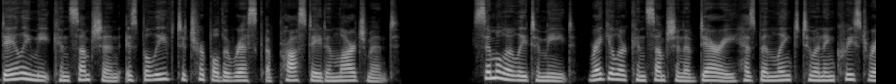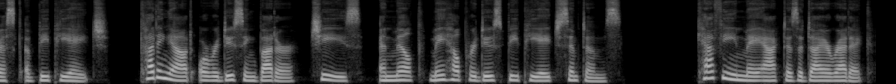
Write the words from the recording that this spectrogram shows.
daily meat consumption is believed to triple the risk of prostate enlargement. Similarly to meat, regular consumption of dairy has been linked to an increased risk of BPH. Cutting out or reducing butter, cheese, and milk may help reduce BPH symptoms. Caffeine may act as a diuretic,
